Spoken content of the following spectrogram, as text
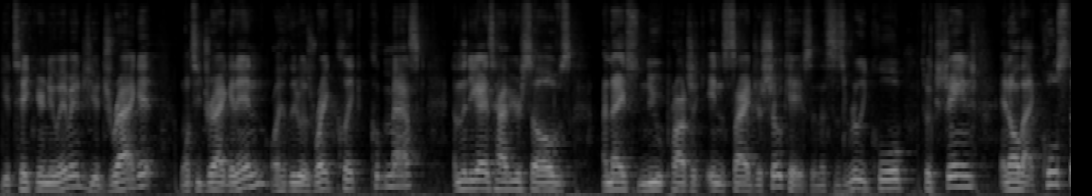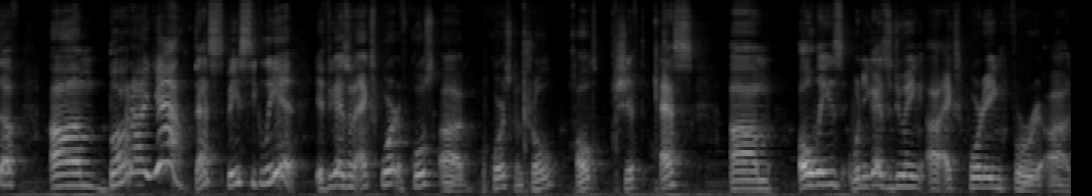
You take your new image, you drag it. Once you drag it in, all you have to do is right click, clip mask, and then you guys have yourselves a nice new project inside your showcase. And this is really cool to exchange and all that cool stuff. Um, but uh, yeah, that's basically it. If you guys want to export, of course, uh, of course, Control Alt Shift S. Um, always when you guys are doing uh, exporting for uh,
